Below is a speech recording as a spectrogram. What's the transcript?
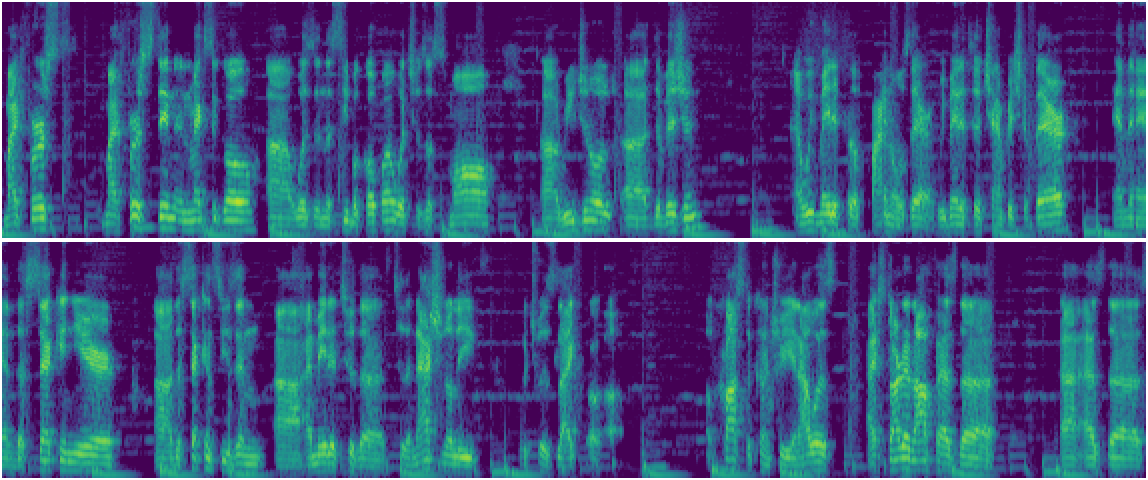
my first my first stint in Mexico uh, was in the CIBACOPA, which is a small uh, regional uh, division, and we made it to the finals there. We made it to the championship there, and then the second year, uh, the second season, uh, I made it to the to the national league, which was like uh, across the country. And I was I started off as the as the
